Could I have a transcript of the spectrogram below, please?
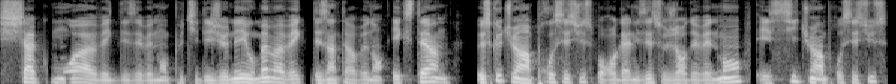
chaque mois avec des événements petit déjeuner ou même avec des intervenants externes. Est-ce que tu as un processus pour organiser ce genre d'événement? Et si tu as un processus,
